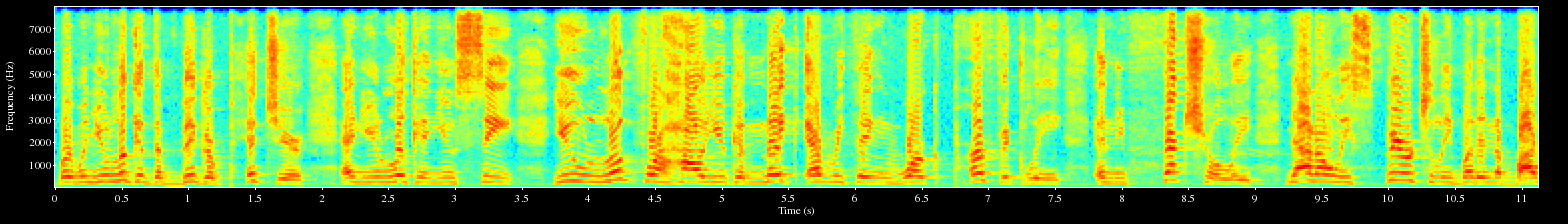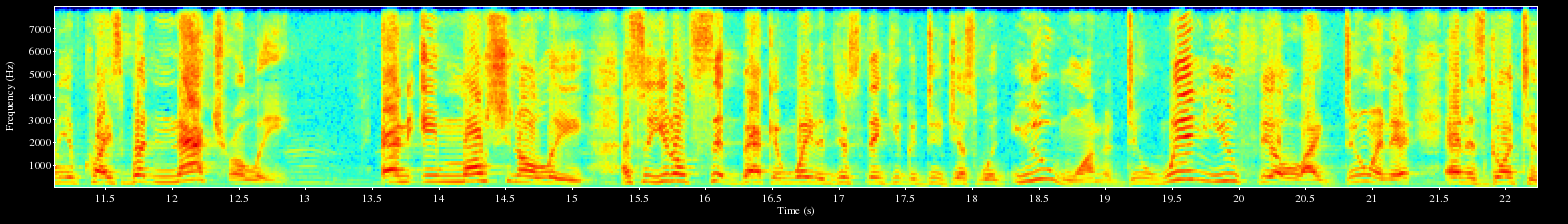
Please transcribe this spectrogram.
But when you look at the bigger picture and you look and you see, you look for how you can make everything work perfectly and effectually, not only spiritually, but in the body of Christ, but naturally and emotionally. And so you don't sit back and wait and just think you could do just what you want to do when you feel like doing it and it's going to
